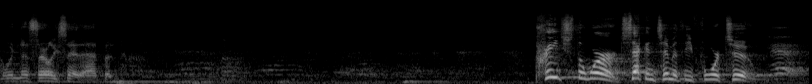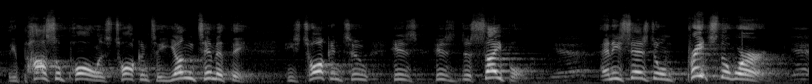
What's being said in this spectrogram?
I wouldn't necessarily say that, but. Preach the word. 2 Timothy 4 2. Yes. The Apostle Paul is talking to young Timothy. He's talking to his, his disciple. Yes. And he says to him, Preach the word. Yes.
